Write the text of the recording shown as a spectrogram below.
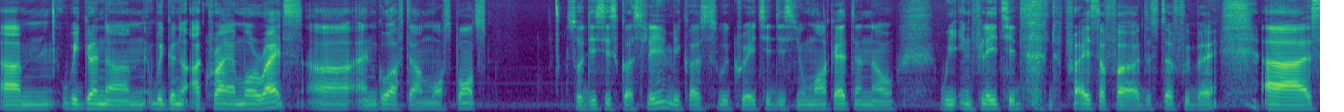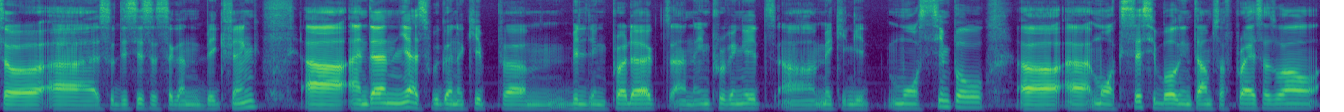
Um, we're gonna um, we're gonna acquire more rights uh, and go after more sports. So this is costly because we created this new market and now we inflated the price of uh, the stuff we buy. Uh, so uh, so this is a second big thing. Uh, and then yes, we're gonna keep um, building product and improving it, uh, making it more simple, uh, more accessible in terms of price as well,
